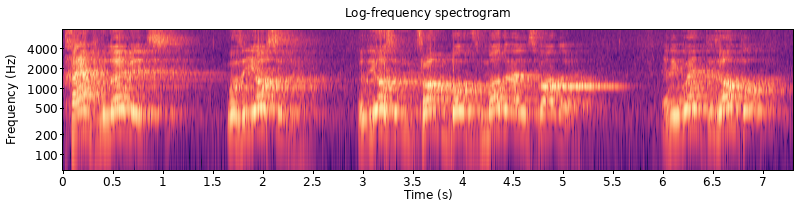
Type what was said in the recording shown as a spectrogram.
Chaim Shmulevitz was a Yosem, was a Yosem from both his mother and his father. And he went to his uncle.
